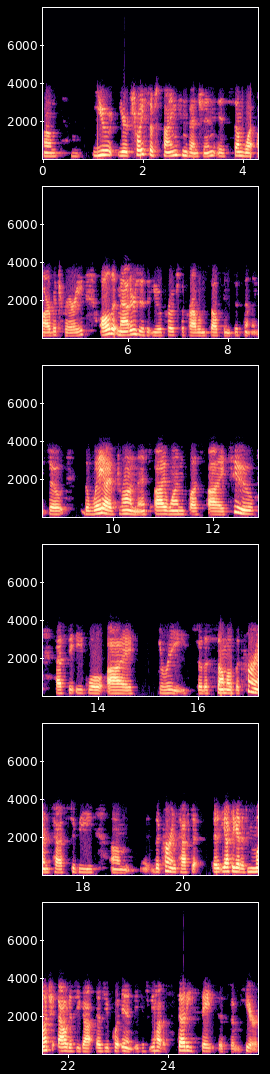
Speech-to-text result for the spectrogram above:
Um, you, your choice of sign convention is somewhat arbitrary. All that matters is that you approach the problem self-consistently. So the way I've drawn this, I1 plus I2 has to equal I3. So the sum of the currents has to be, um, the currents have to, you have to get as much out as you got, as you put in, because we have a steady state system here.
